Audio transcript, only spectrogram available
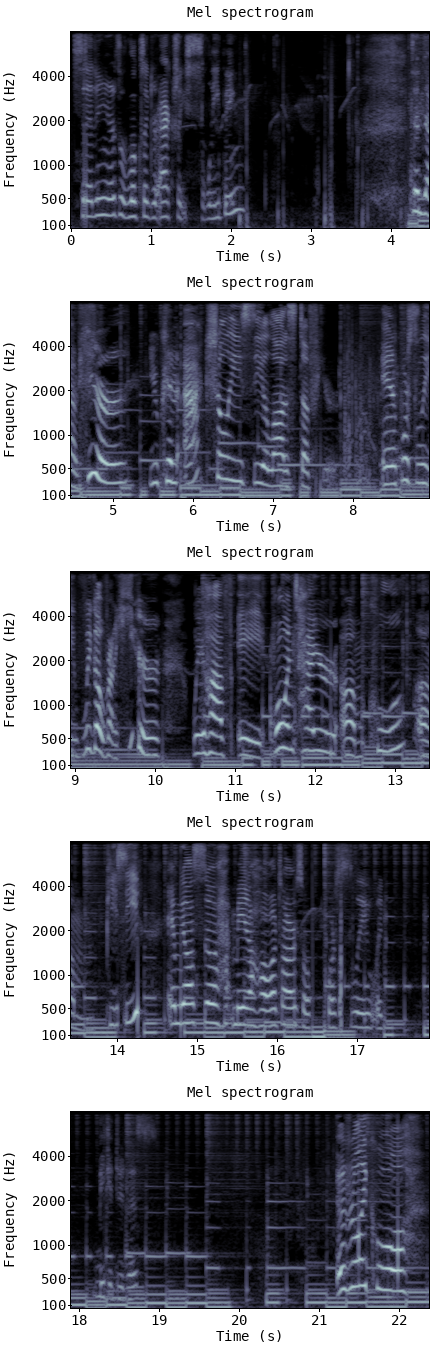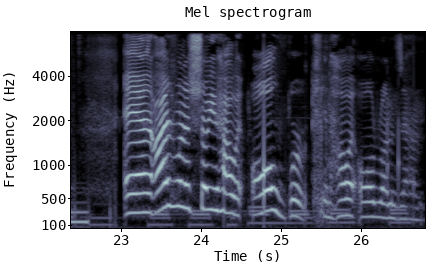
sit in here so it looks like you're actually sleeping. Then down here, you can actually see a lot of stuff here. And of course, if we go right here, we have a whole entire um cool um PC, and we also made a holotar. So of course, like we could do this. It was really cool, and I just want to show you how it all works and how it all runs down.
